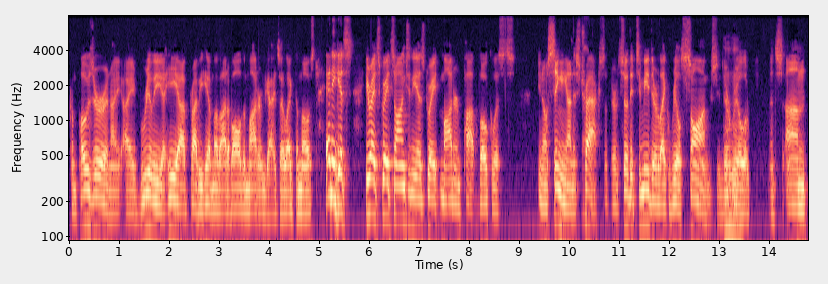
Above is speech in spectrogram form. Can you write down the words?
composer, and I, I really he uh, probably him out of all the modern guys I like the most. And he gets he writes great songs, and he has great modern pop vocalists, you know, singing on his tracks. So they're so that to me they're like real songs. They're real arrangements. Um,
